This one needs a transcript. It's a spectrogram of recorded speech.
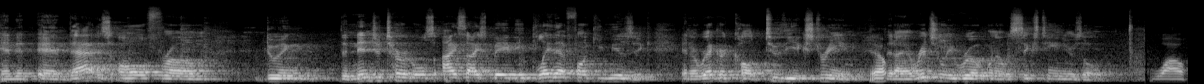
And, it, and that is all from doing the Ninja Turtles, Ice Ice Baby, Play That Funky Music, and a record called To the Extreme Yep. that I originally wrote when I was 16 years old. Wow,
